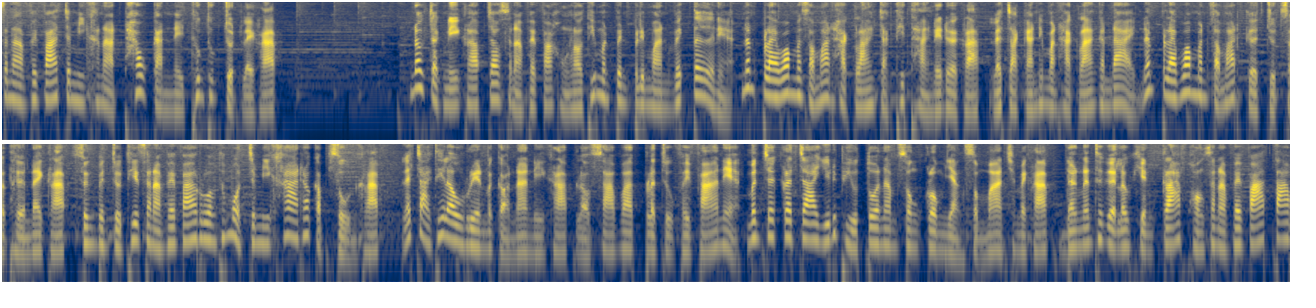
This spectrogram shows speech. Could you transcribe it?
สนามไฟฟ้าจะมีขนาดเท่ากันในทุกๆ จุดเลยครับ นอกจากนี้ครับเจ้าสนามไฟฟ้าของเราที่มันเป็นปริมาณเวกเตอร์เนี่ยนั่นแปลว่ามันสามารถหักล้างจากทิศทางได้ด้วยครับ และจากการที่มันหักล้างกันได้ นั่นแปลว่ามันสามารถเกิดจุดสะเทือนได้ครับ ซึ่งเป็นจุดที่สนามไฟฟ้ารวมทั้งหมดจะมีค่าเท่ากับศูนย์ครับและจากที่เราเรียนมาก่อนหน้านี้ครับเราทราบว่าประจุไฟฟ้าเนี่ยมันจะกระจายอยู่ที่ผิวตัวนำทรงกลมอย่างสมมาตรใช่ไหมครับดังนั้นถ้าเกิดเราเขียนกราฟของสนามไฟฟ้าตาม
